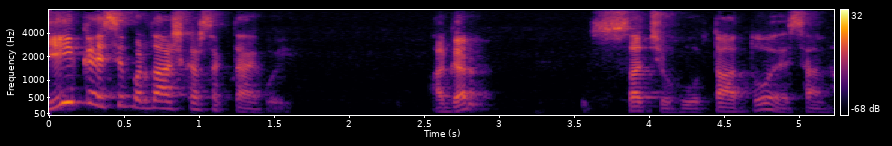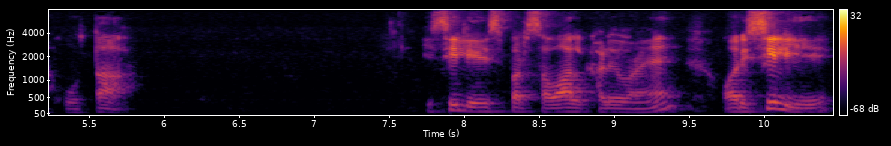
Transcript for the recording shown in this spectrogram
ये कैसे बर्दाश्त कर सकता है कोई? अगर सच होता तो ऐसा होता। इसीलिए इस पर सवाल खड़े हो रहे हैं और इसीलिए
